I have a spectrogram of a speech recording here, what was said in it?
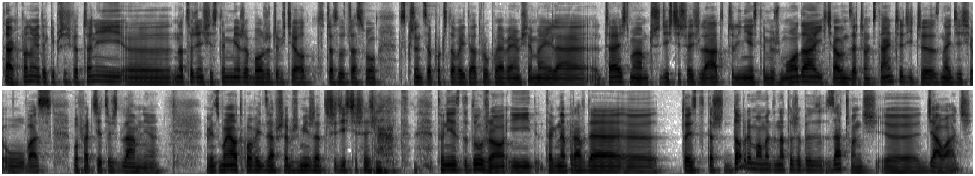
Tak, panuje takie przeświadczenie i yy, na co dzień się z tym mierzę, bo rzeczywiście od czasu do czasu w skrzynce pocztowej teatru pojawiają się maile cześć, mam 36 lat, czyli nie jestem już młoda i chciałbym zacząć tańczyć i czy znajdzie się u was w ofercie coś dla mnie. Więc moja odpowiedź zawsze brzmi, że 36 lat to nie jest dużo i tak naprawdę y, to jest też dobry moment na to, żeby zacząć y, działać,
